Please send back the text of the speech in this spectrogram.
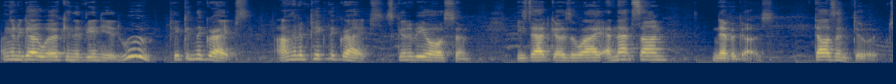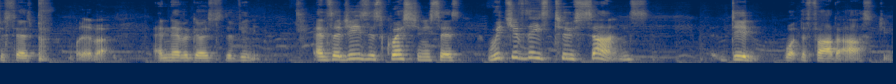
I'm going to go work in the vineyard. Woo, picking the grapes. I'm going to pick the grapes. It's going to be awesome. His dad goes away, and that son never goes. Doesn't do it. Just says, whatever. And never goes to the vineyard. And so Jesus' question, he says, Which of these two sons did what the father asked you?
